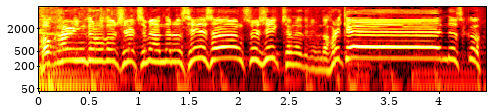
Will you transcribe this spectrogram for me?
벅하게 힘들어도 지나치면 안 되는 세상 소식 전해드립니다. 허리케인 데스크.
